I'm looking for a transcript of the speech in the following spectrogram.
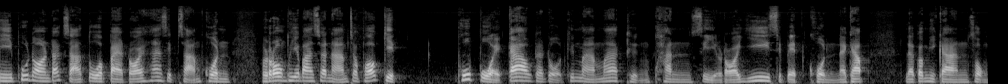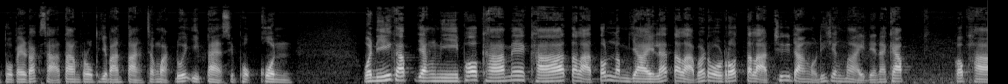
มีผู้นอนรักษาตัว 853 คน โรงพยาบาลสนามเฉพาะกิจผู้ป่วยก้าวกระโดดขึ้นมามากถึง 1,421 คนนะครับ แล้วก็มีการส่งตัวไปรักษาตามโรงพยาบาลต่างจังหวัดด้วยอีก 86 คน วันนี้ครับยังมีพ่อค้าแม่ค้าตลาดต้นลำไย และตลาดวโรรสตลาดชื่อดังของที่เชียงใหม่เนี่ยนะครับ ก็พา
